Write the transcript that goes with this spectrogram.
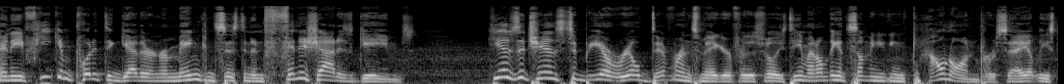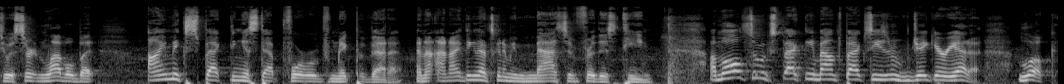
And if he can put it together and remain consistent and finish out his games, he has a chance to be a real difference maker for this Phillies team. I don't think it's something you can count on per se, at least to a certain level, but I'm expecting a step forward from Nick Pivetta, and, and I think that's going to be massive for this team. I'm also expecting a bounce back season from Jake Arrieta. Look,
